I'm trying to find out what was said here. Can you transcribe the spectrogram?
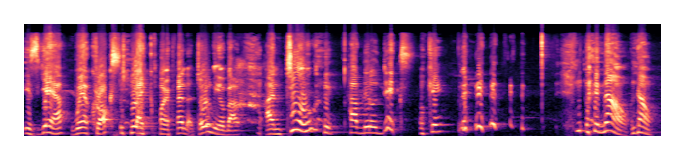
is yeah, wear Crocs like my friend had told me about, and two, have little dicks. Okay. now, now,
